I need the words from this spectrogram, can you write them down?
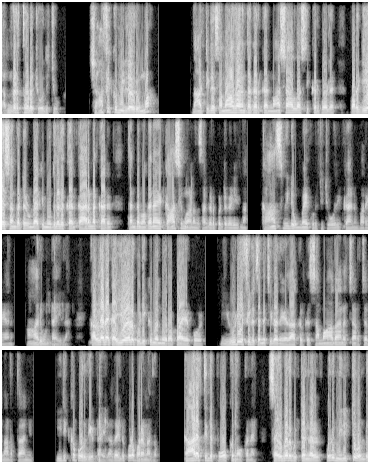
സങ്കടത്തോടെ ചോദിച്ചു ഷാഫിക്കുമില്ല ഒരു ഉമ്മ? നാട്ടിലെ സമാധാനം തകർക്കാൻ മാഷാള്ള സ്റ്റിക്കർ പോലെ വർഗീയ സംഘടന ഉണ്ടാക്കി മുതലെടുക്കാൻ കാരണക്കാരൻ തന്റെ മകനായ കാസിമാണെന്ന് സങ്കടപ്പെട്ട് കഴിയുന്ന കാസിമിന്റെ ഉമ്മയെക്കുറിച്ച് ചോദിക്കാനും പറയാനും ആരും ഉണ്ടായില്ല. കള്ളനെ കയ്യോടെ പിടിക്കുമെന്ന് ഉറപ്പായപ്പോൾ യു ഡി എഫിൽ തന്നെ ചില നേതാക്കൾക്ക് സമാധാന ചർച്ച നടത്താൻ ഇരിക്കപ്പൊറുതി ഉണ്ടായില്ല. അത് അതിന്റെ കൂടെ പറയണമല്ലോ. കാലത്തിന്റെ പോക്ക് നോക്കണേ. സൈബർ കുറ്റങ്ങൾ ഒരു മിനിറ്റ് കൊണ്ട്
